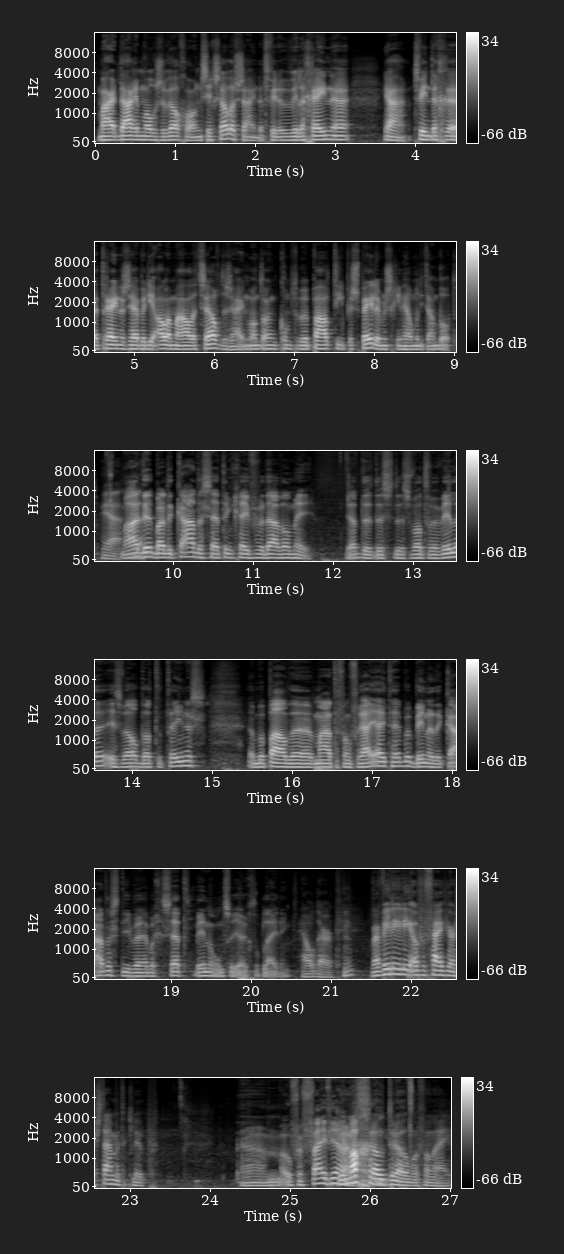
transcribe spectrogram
Maar daarin mogen ze wel gewoon zichzelf zijn. Dat vinden we. We willen geen eh, ja, twintig eh, trainers hebben die allemaal hetzelfde zijn... want dan komt een bepaald type speler misschien helemaal niet aan bod. Ja. Maar, Ja. de, maar de kadersetting geven we daar wel mee. Ja, dus, dus, dus wat we willen is wel dat de trainers een bepaalde mate van vrijheid hebben binnen de kaders die we hebben gezet binnen onze jeugdopleiding. Helder. Ja. Waar willen jullie over vijf jaar staan met de club? Ehm, over vijf jaar. Je mag groot dromen van mij.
